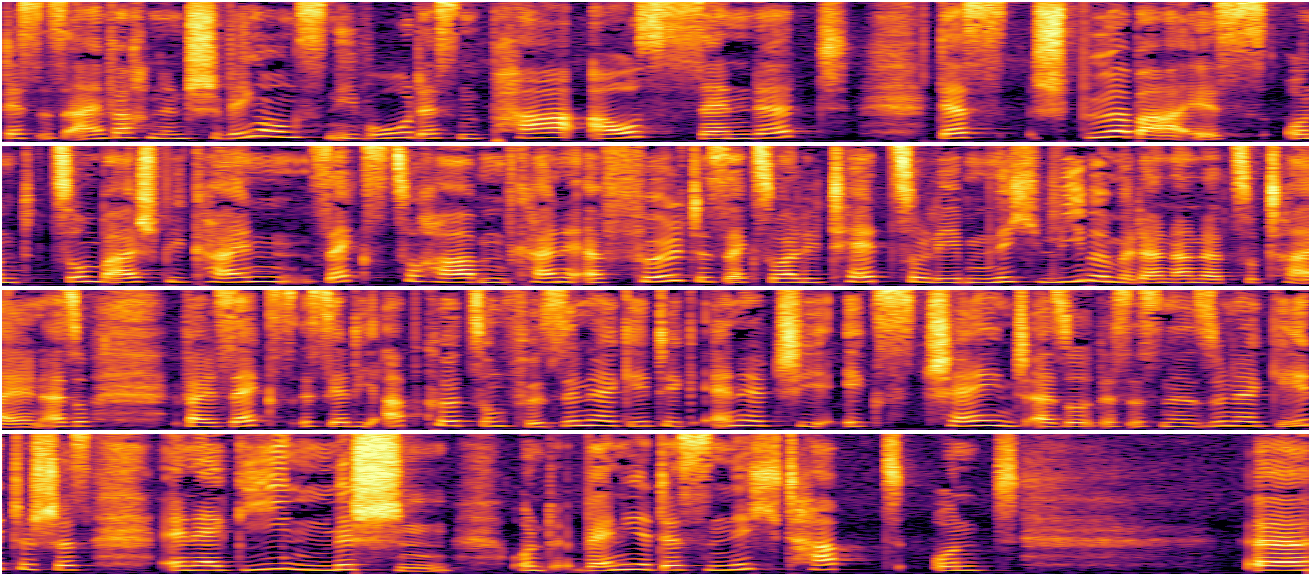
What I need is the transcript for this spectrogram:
das ist einfach ein Schwingungsniveau, das ein Paar aussendet, das spürbar ist. Und zum Beispiel keinen Sex zu haben, keine erfüllte Sexualität zu leben, nicht Liebe miteinander zu teilen. Also, weil Sex ist ja die Abkürzung für Synergetic Energy Exchange. Also, das ist ein synergetisches Energie Energien mischen. Und wenn ihr das nicht habt und äh,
